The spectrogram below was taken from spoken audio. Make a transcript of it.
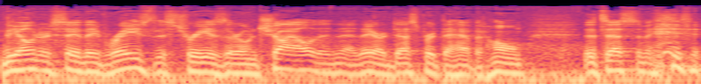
The owners say they've raised this tree as their own child and they are desperate to have it home. It's estimated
